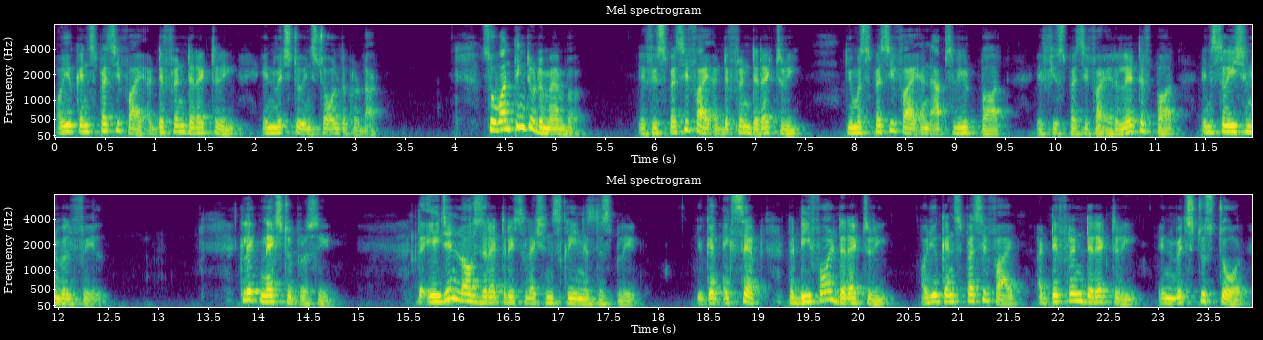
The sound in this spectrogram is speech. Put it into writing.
or you can specify a different directory in which to install the product. So one thing to remember, if you specify a different directory, you must specify an absolute path. If you specify a relative path, installation will fail. Click Next to proceed. The agent logs directory selection screen is displayed. You can accept the default directory or you can specify a different directory in which to store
